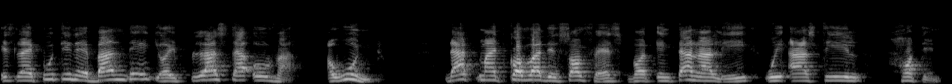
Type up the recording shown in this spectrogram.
It's like putting a bandage or a plaster over a wound. That might cover the surface, but internally we are still hurting.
